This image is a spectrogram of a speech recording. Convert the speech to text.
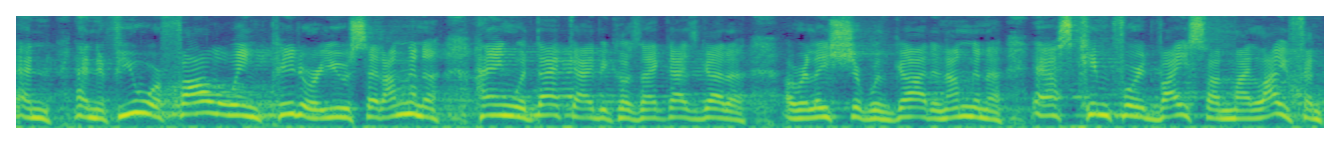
And, and if you were following Peter, you said, I'm going to hang with that guy because that guy's got a, a relationship with God, and I'm going to ask him for advice on my life and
